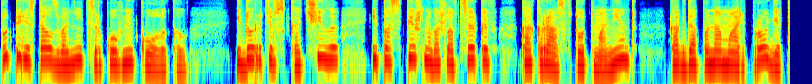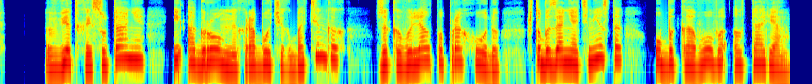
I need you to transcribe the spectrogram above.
Тут перестал звонить церковный колокол, и Дороти вскочила и поспешно вошла в церковь как раз в тот момент, когда Панамарь Прогет в ветхой сутане и огромных рабочих ботинках заковылял по проходу, чтобы занять место у бокового алтаря.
